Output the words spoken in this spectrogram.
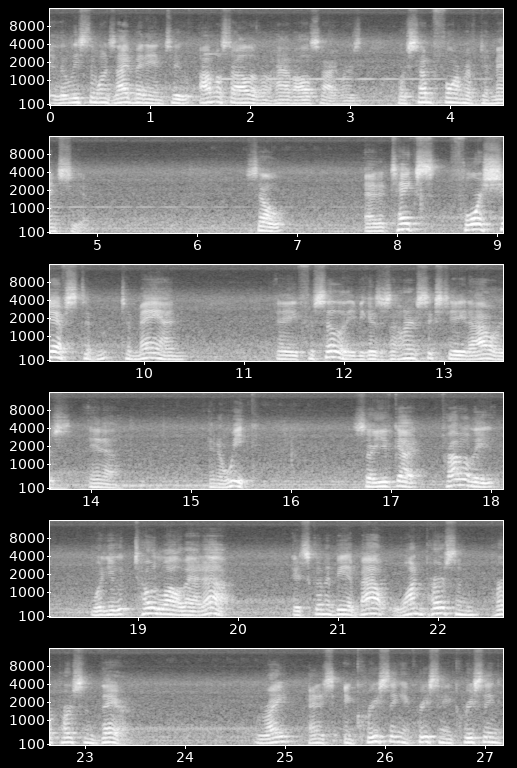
at least the ones I've been into, almost all of them have Alzheimer's or some form of dementia. So, and it takes four shifts to, to man a facility because it's 168 hours in a in a week. So you've got probably when you total all that up, it's going to be about one person per person there, right? And it's increasing, increasing, increasing.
